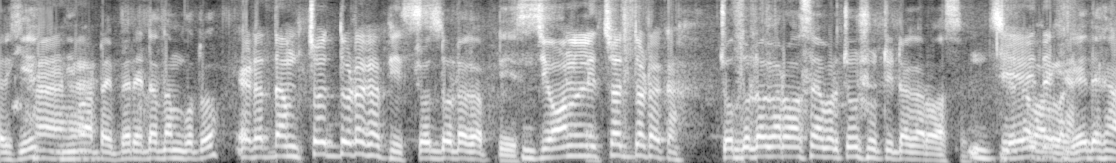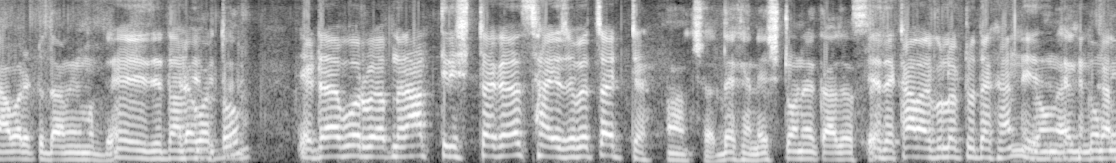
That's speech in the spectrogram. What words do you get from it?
আর কি হ্যাঁ, নিমা হ্যাঁ। টাইপের এটার দাম কত? এটার দাম চোদ্দ টাকা পিস চোদ্দ টাকা পিস জি অনলি চোদ্দ টাকা। চোদ্দ টাকারও আছে আবার টাকারও আছে। ভালো দেখেন। এই দেখেন আবার একটু দামের মধ্যে। এই যে দাম এটা কত? এটা পড়বে আপনার আটত্রিশ টাকা সাইজ হবে চারটা। আচ্ছা দেখেন স্টোনের কাজ আছে। এই যে কালারগুলো একটু দেখান। দেখেন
